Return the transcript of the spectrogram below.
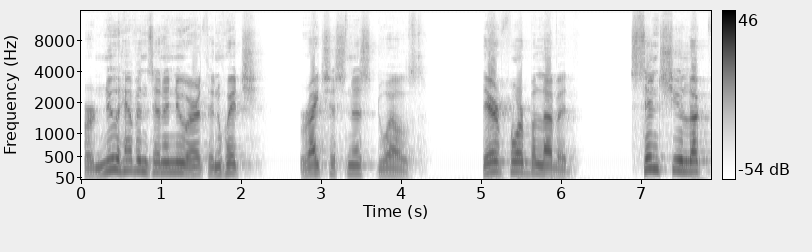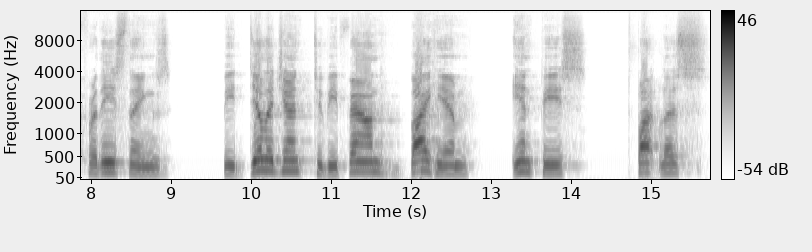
for new heavens and a new earth in which righteousness dwells. Therefore, beloved, since you look for these things, be diligent to be found by him in peace, spotless,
